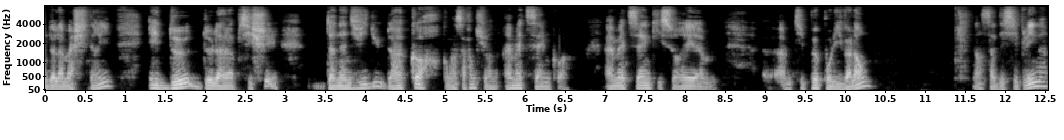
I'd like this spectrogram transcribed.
de la machinerie, et deux, de la psyché, d'un individu, d'un corps, comment ça fonctionne? Un médecin, quoi. Un médecin qui serait euh, un petit peu polyvalent, dans sa discipline,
